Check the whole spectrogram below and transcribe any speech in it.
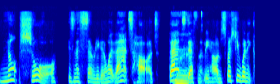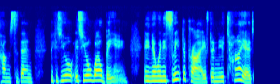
not sure is necessarily going to work. That's hard. That's right. definitely hard, especially when it comes to then because your it's your well-being. And, you know, when you're sleep deprived and you're tired,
